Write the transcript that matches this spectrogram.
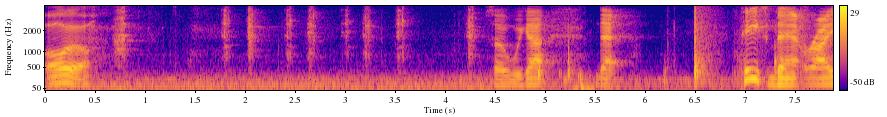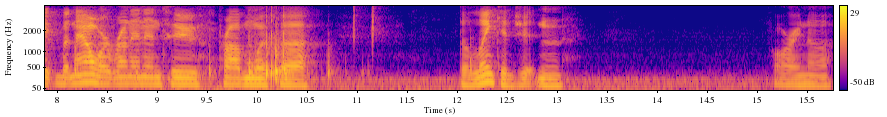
oh yeah So we got that piece bent right, but now we're running into problem with uh, the linkage isn't far enough.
